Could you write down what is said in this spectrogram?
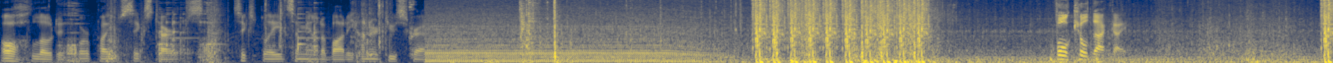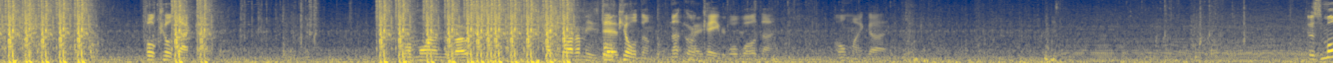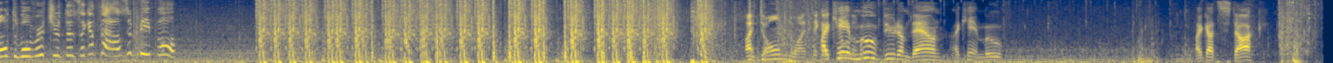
Oh, loaded. Four pipes, six tarps, six blades, semi-auto body, 102 scrap. Full killed that guy. Full killed that guy. One more on the boat. I shot him, he's Full dead. killed him. No, okay, well, well done. Oh my god. There's multiple, Richard. There's like a thousand people. Domed him. I think I, I can't move, dude, I'm down. I can't move. I got stuck.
